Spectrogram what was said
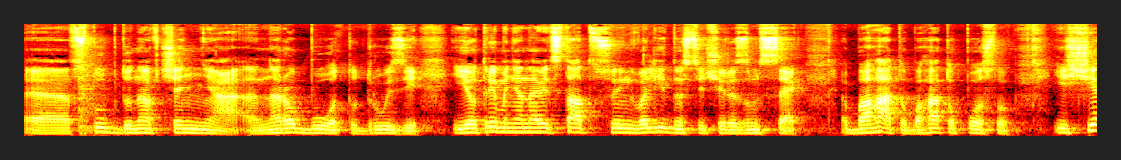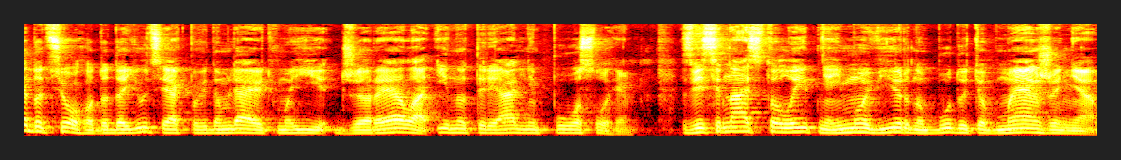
е, вступ до навчання, е, на роботу, друзі, і отримання навіть статусу інвалідності через МСЕК. Багато багато послуг. І ще до цього додаються, як повідомляють мої джерела, і нотаріальні послуги. З 18 липня, ймовірно, будуть обмеження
